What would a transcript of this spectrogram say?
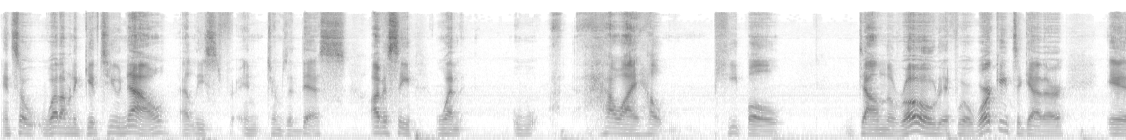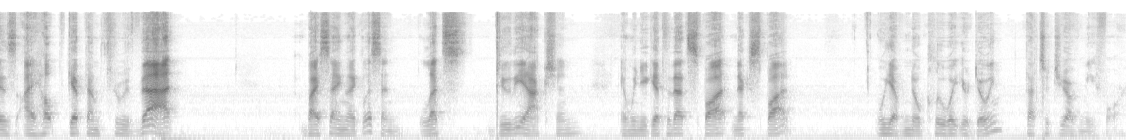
And so what i'm going to give to you now at least in terms of this obviously when how i help people down the road if we're working together is i help get them through that by saying like listen let's do the action and when you get to that spot next spot we have no clue what you're doing that's what you have me for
